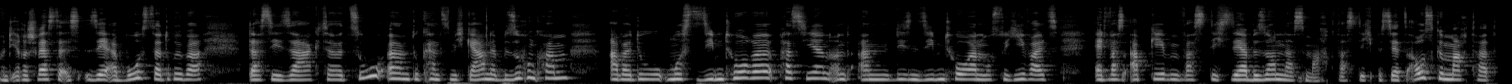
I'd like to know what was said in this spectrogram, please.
Und ihre Schwester ist sehr erbost darüber, dass sie sagt, zu, ähm, du kannst mich gerne besuchen kommen, aber du musst sieben Tore passieren und an diesen sieben Toren musst du jeweils etwas abgeben, was dich sehr besonders macht, was dich bis jetzt ausgemacht hat,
